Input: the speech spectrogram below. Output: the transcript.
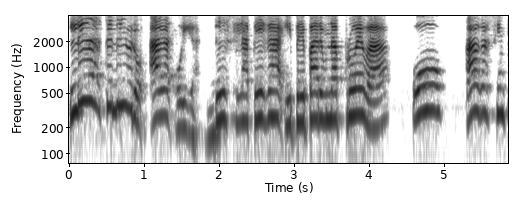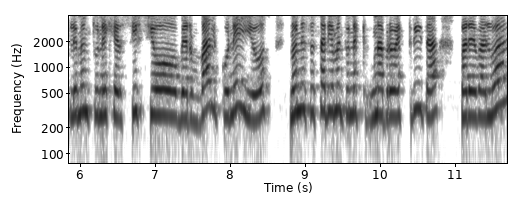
lea este libro, haga, oiga, des la pega y prepare una prueba o haga simplemente un ejercicio verbal con ellos, no necesariamente una, una prueba escrita, para evaluar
